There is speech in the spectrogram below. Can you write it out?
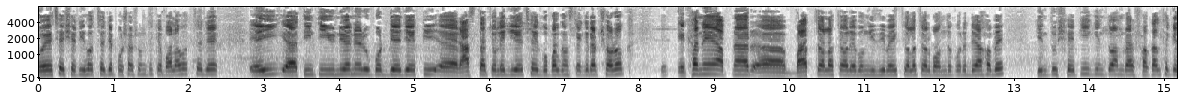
রয়েছে সেটি হচ্ছে যে প্রশাসন থেকে বলা হচ্ছে যে এই তিনটি ইউনিয়নের উপর দিয়ে যে একটি রাস্তা চলে গিয়েছে গোপালগঞ্জ টেকেরাট সড়ক এখানে আপনার বাস চলাচল এবং ইজি বাইক চলাচল বন্ধ করে দেওয়া হবে। কিন্তু সেটি কিন্তু আমরা সকাল থেকে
